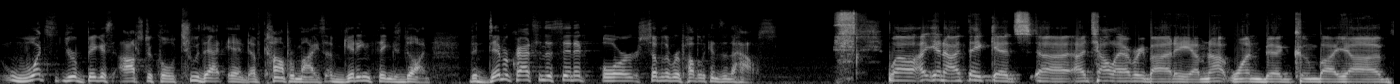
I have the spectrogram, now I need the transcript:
what's your biggest obstacle to that end of compromise, of getting things done? The Democrats in the Senate or some of the Republicans in the House? Well, you know, I think it's. Uh, I tell everybody, I'm not one big kumbaya.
